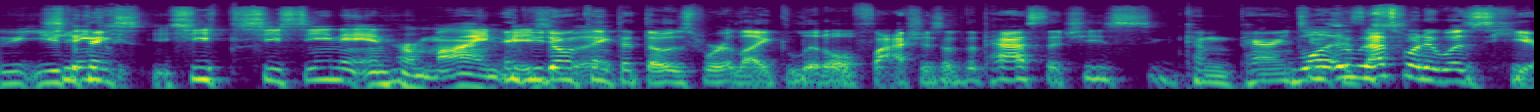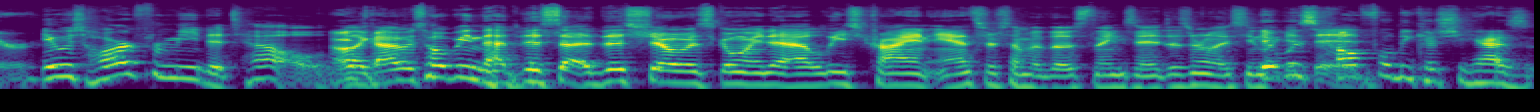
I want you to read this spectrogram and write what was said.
you She think thinks she she's seen it in her mind. And you don't think that those were like little flashes of the past that she's comparing to? Well, it was- that's what it was here. It was hard for me to tell. Like I was hoping that this uh, this show is going to at least try and answer some of those things, and it doesn't really seem it like was it helpful because she has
